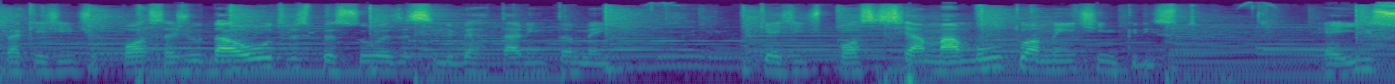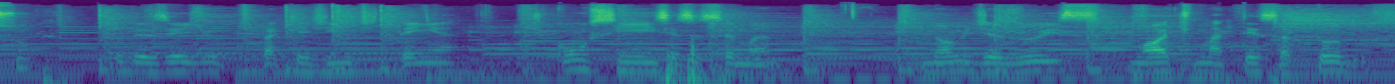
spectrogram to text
para que a gente possa ajudar outras pessoas a se libertarem também, e que a gente possa se amar mutuamente em Cristo. É isso o desejo para que a gente tenha de consciência essa semana. Em nome de Jesus, uma ótima terça a todos.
